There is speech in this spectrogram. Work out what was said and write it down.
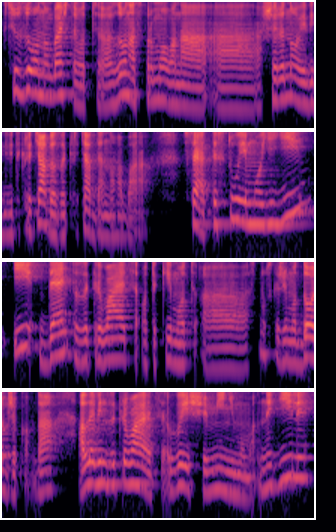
В цю зону, бачите, от е, зона сформована шириною від відкриття до закриття денного бара. Все, тестуємо її, і день закривається отаким от, ну, скажімо, доджиком. Да? Але він закривається вище мінімума неділі,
